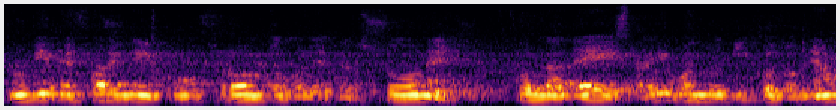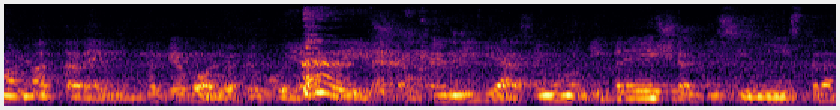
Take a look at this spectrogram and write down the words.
non viene fuori nel confronto con le persone con la destra, io quando dico torniamo al Mattarello, perché voglio che voi a Brescia candidiate uno di Brescia di sinistra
